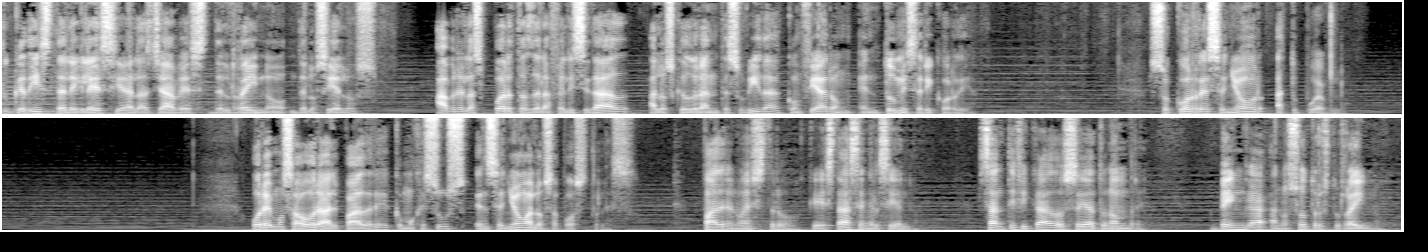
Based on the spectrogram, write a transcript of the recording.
Tú que diste a la iglesia las llaves del reino de los cielos, abre las puertas de la felicidad a los que durante su vida confiaron en tu misericordia. Socorre, Señor, a tu pueblo. Oremos ahora al Padre como Jesús enseñó a los apóstoles. Padre nuestro que estás en el cielo, santificado sea tu nombre, venga a nosotros tu reino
